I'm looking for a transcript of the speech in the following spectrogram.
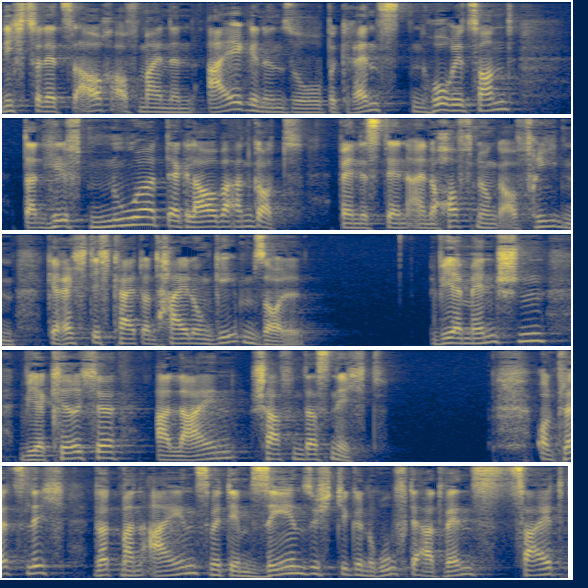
nicht zuletzt auch auf meinen eigenen so begrenzten Horizont, dann hilft nur der Glaube an Gott, wenn es denn eine Hoffnung auf Frieden, Gerechtigkeit und Heilung geben soll. Wir Menschen, wir Kirche allein schaffen das nicht. Und plötzlich wird man eins mit dem sehnsüchtigen Ruf der Adventszeit,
